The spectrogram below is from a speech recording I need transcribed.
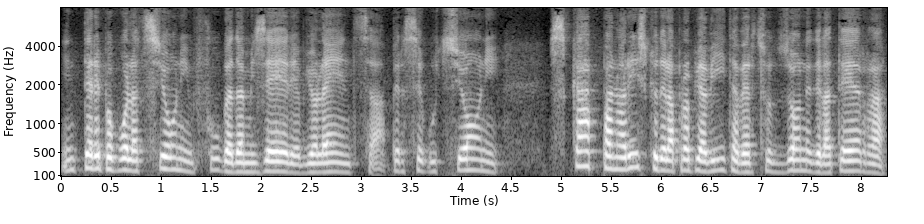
Intere popolazioni in fuga da miseria, violenza, persecuzioni scappano a rischio della propria vita verso zone della terra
